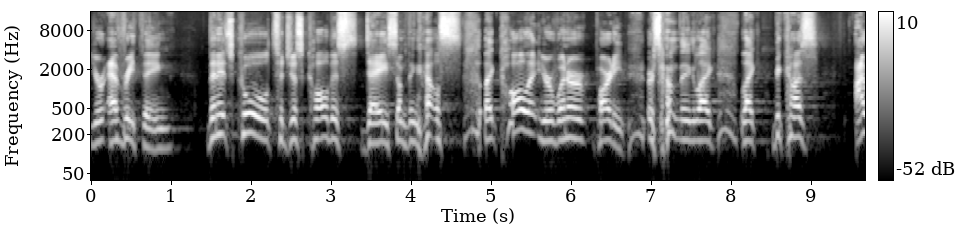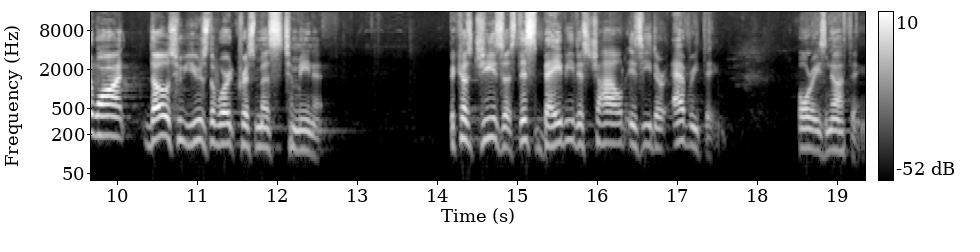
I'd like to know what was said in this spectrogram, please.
your everything, then it's cool to just call this day something else. Like call it your winter party or something like like because I want those who use the word Christmas to mean it. Because Jesus, this baby, this child is either everything or he's nothing.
